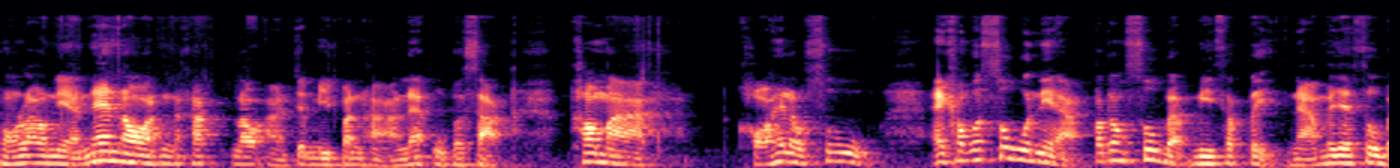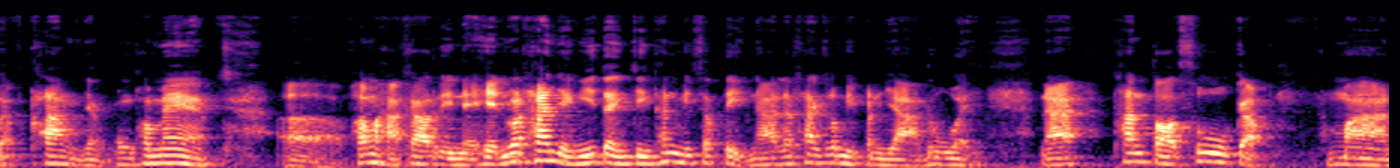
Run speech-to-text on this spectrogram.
ของเราเนี่ยแน่นอนนะครับ เราอาจจะมีปัญหาและอุปสรรคเข้ามา ขอให้เราสู้ ไอ้คำว่าสู้เนี่ยก็ต้องสู้แบบมีสตินะไม่ใช่สู้แบบคลั่งอย่างองค์พระแม่พระมหาการีเนี่ยเห็นว่าท่านอย่างนี้แต่จริงๆท่านมีสตินะและท่านก็มีปัญญาด้วยนะท่านต่อสู้กับมาร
